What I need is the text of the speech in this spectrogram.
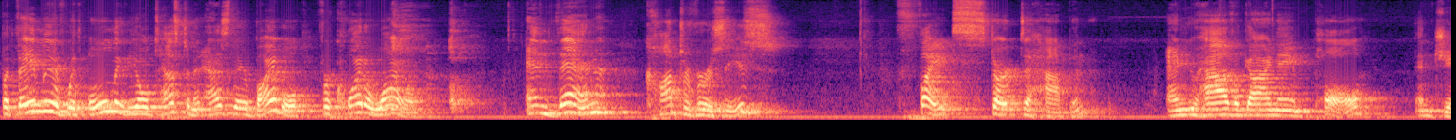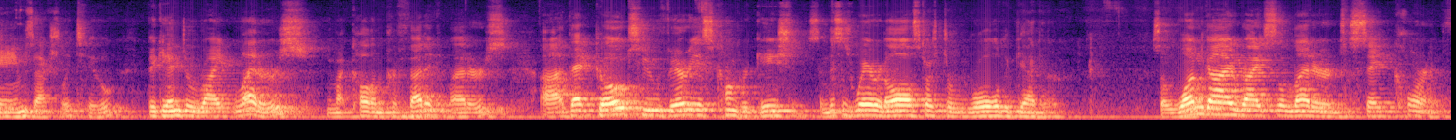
But they live with only the Old Testament as their Bible for quite a while. And then controversies, fights start to happen, and you have a guy named Paul, and James actually too, begin to write letters. You might call them prophetic letters uh, that go to various congregations. And this is where it all starts to roll together. So one guy writes a letter to St. Corinth,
